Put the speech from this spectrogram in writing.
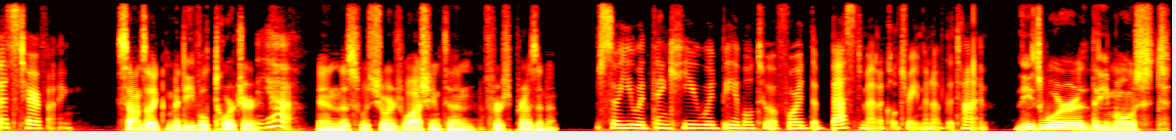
That's terrifying. Sounds like medieval torture. Yeah. And this was George Washington, first president. So you would think he would be able to afford the best medical treatment of the time. These were the most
